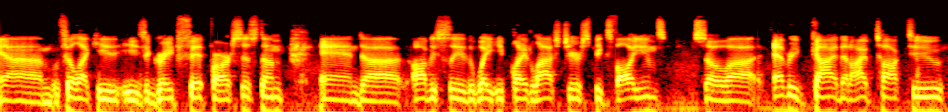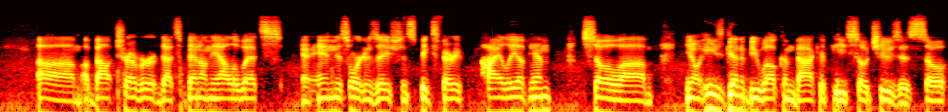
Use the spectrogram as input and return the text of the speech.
Um, we feel like he, he's a great fit for our system, and uh, obviously the way he played last year speaks volumes. So uh, every guy that I've talked to um, about Trevor that's been on the Alouettes and this organization speaks very highly of him. So, um, you know, he's going to be welcome back if he so chooses. So,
